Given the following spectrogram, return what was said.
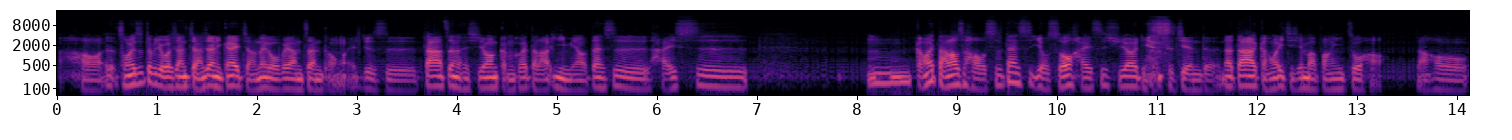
好啊，从一次对不起，我想讲一下你刚才讲那个，我非常赞同。哎，就是大家真的很希望赶快打到疫苗，但是还是嗯，赶快打到是好事，但是有时候还是需要一点时间的。那大家赶快一起先把防疫做好，然后。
